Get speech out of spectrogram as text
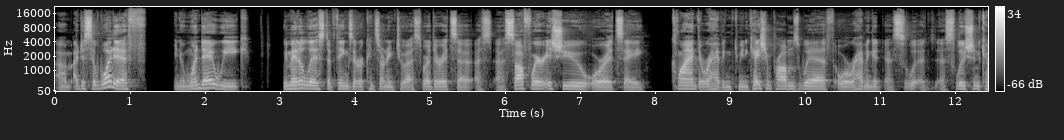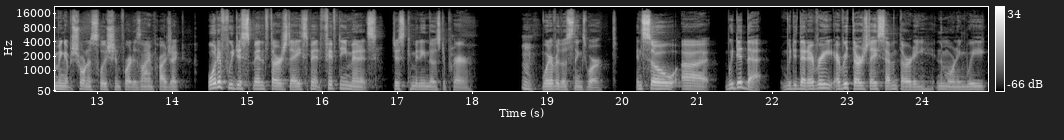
Um, I just said, what if you know one day a week we made a list of things that are concerning to us, whether it's a, a, a software issue or it's a client that we're having communication problems with, or we're having a, a, solution coming up short on a solution for a design project. What if we just spent Thursday, spent 15 minutes just committing those to prayer, Mm. whatever those things were? And so uh, we did that. We did that every every Thursday, 7:30 in the morning. We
